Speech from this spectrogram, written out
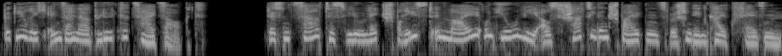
begierig in seiner Blütezeit saugt dessen zartes Violett sprießt im Mai und Juni aus schattigen Spalten zwischen den Kalkfelsen.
